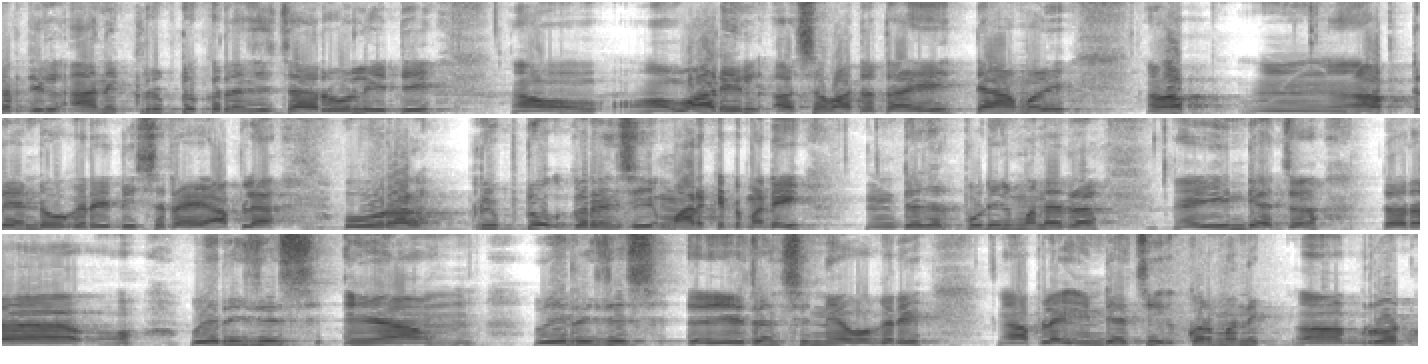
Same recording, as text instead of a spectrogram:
करतील आणि क्रिप्टो करन्सीचा रोल येथे वाढेल असं वाटत आहे. त्यामुळे अप अप ट्रेंड वगैरे दिसत आहे आपल्या ओव्हरऑल क्रिप्टो करन्सी मार्केटमध्ये त्याच्यात पुढील म्हणायला इंडियाचं तर वेरिजेस वेरिजेस एजन्सीने वगैरे आपल्या इंडियाची इकॉनॉमिक ग्रोथ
